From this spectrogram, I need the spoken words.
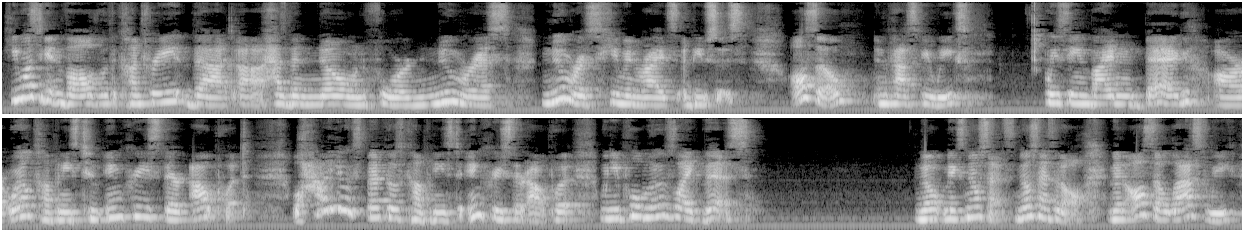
He wants to get involved with a country that uh, has been known for numerous, numerous human rights abuses. Also, in the past few weeks, we've seen Biden beg our oil companies to increase their output. Well, how do you expect those companies to increase their output when you pull moves like this? No, makes no sense. No sense at all. And then also last week,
